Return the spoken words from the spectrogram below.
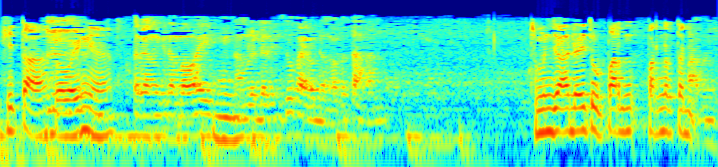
kita bawainnya. tergantung kita bawain Hmm. nah mulai dari situ kayak udah nggak betah kan? Semenjak ada itu par- partner tadi. partner.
